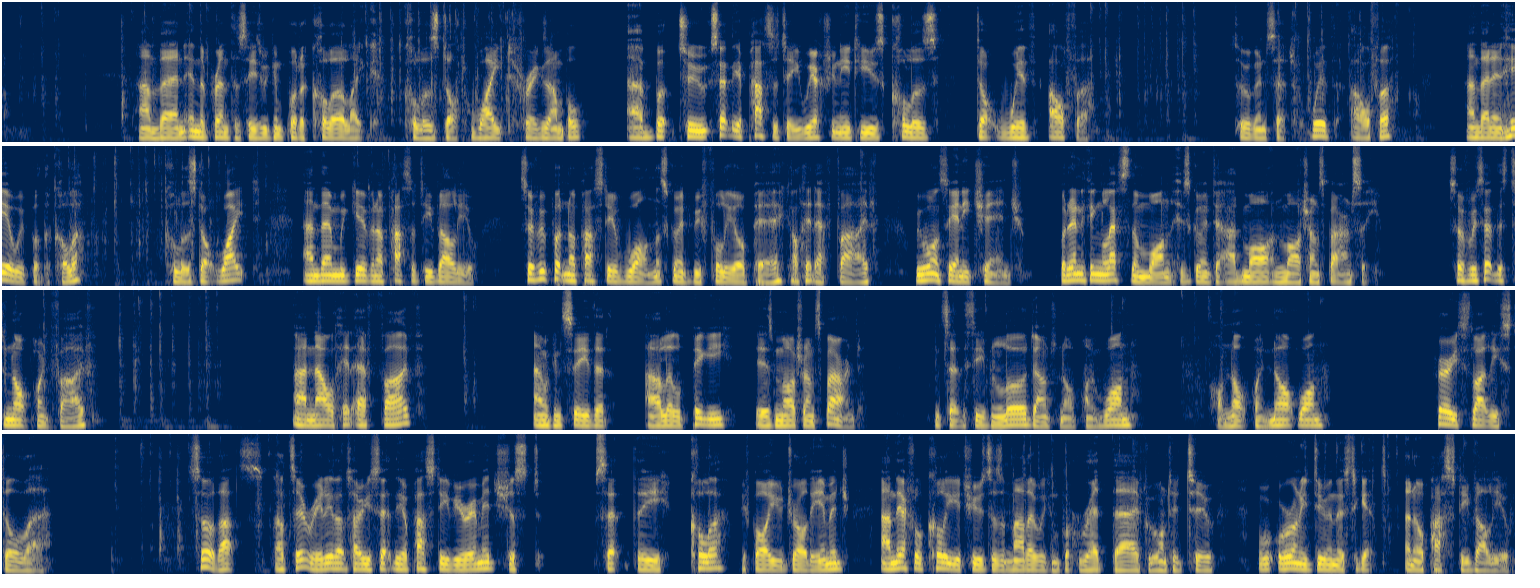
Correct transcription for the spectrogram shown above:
and then in the parentheses we can put a color like colors dot white, for example. Uh, but to set the opacity, we actually need to use colors dot with alpha. So we're going to set with alpha, and then in here we put the color, colors dot white, and then we give an opacity value. So if we put an opacity of 1, that's going to be fully opaque. I'll hit F5. We won't see any change, but anything less than 1 is going to add more and more transparency. So if we set this to 0.5, and now I'll hit F5, and we can see that our little piggy is more transparent. We can set this even lower, down to 0.1 or 0.01. Very slightly still there. So that's that's it really. That's how you set the opacity of your image. Just set the color before you draw the image. And the actual color you choose doesn't matter. We can put red there if we wanted to. We're only doing this to get an opacity value.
